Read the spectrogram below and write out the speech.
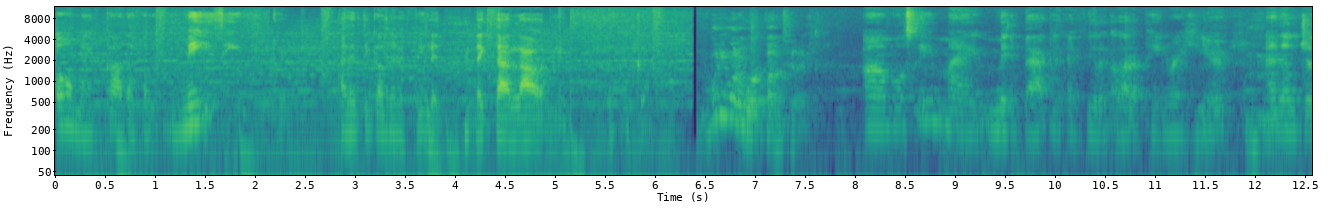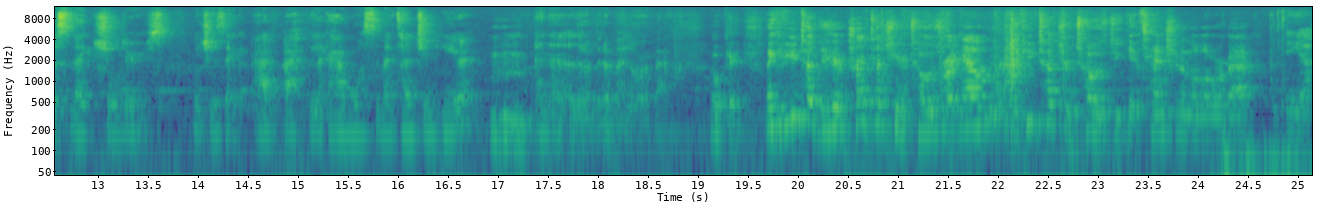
Oh my god, that felt amazing. Great. I didn't think I was gonna feel it like that loudly. That felt good. What do you want to work on today? Um, mostly my mid back, like I feel like a lot of pain right here, and then just like shoulders, which is like I, I feel like I have most of my tension here, Mm-hmm. and then a little bit of my lower back. Okay. Like if you touch here, try touching your toes right now. If you touch your toes, do you get tension in the lower back? Yeah.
